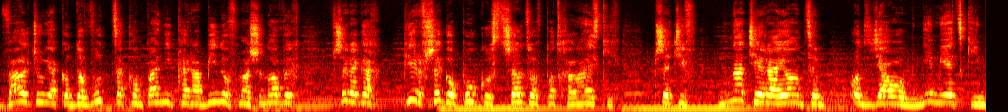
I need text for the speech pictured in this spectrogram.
walczył jako dowódca kompanii karabinów maszynowych w szeregach pierwszego pułku strzelców podhalańskich przeciw nacierającym oddziałom niemieckim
